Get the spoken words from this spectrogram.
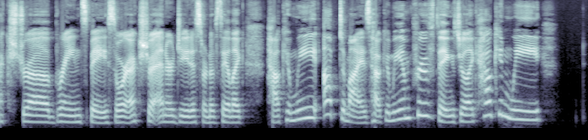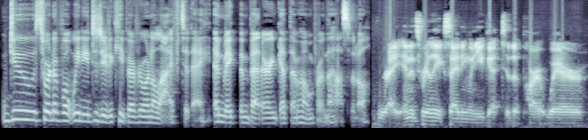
extra brain space or extra energy to sort of say like how can we optimize? How can we improve things? You're like how can we do sort of what we need to do to keep everyone alive today and make them better and get them home from the hospital? Right and it's really exciting when you get to the part where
